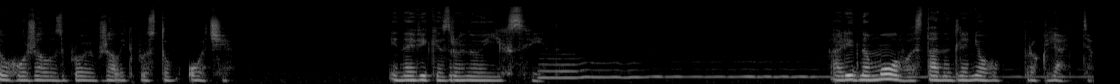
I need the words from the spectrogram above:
того жало зброю вжалить просто в очі і навіки зруйнує їх світ. А рідна мова стане для нього прокляттям.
